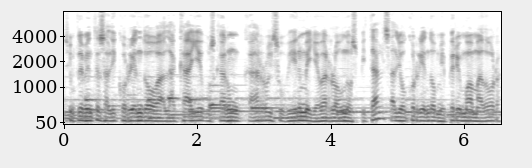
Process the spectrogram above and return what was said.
Simplemente salí corriendo a la calle, buscar un carro y subirme llevarlo a un hospital. Salió corriendo mi primo Amador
